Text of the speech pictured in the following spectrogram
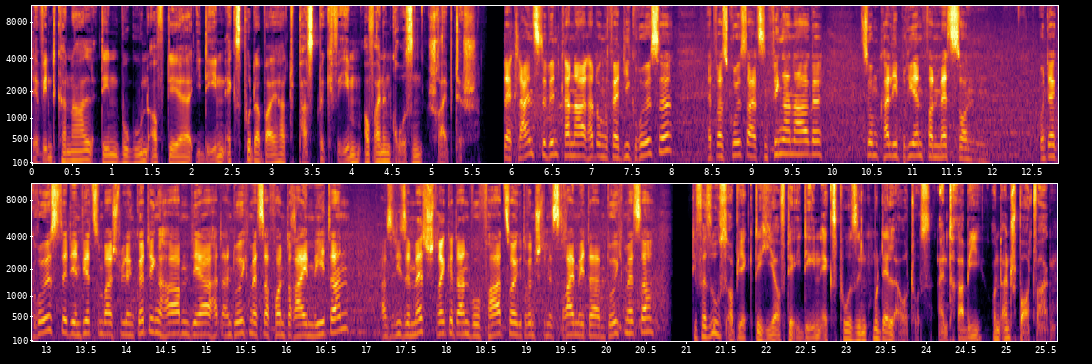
Der Windkanal, den Bogun auf der Ideenexpo dabei hat, passt bequem auf einen großen Schreibtisch. Der kleinste Windkanal hat ungefähr die Größe, etwas größer als ein Fingernagel, zum Kalibrieren von Messsonden. Und der größte, den wir zum Beispiel in Göttingen haben, der hat einen Durchmesser von drei Metern. Also diese Messstrecke dann, wo Fahrzeuge drinstehen, ist drei Meter im Durchmesser. Die Versuchsobjekte hier auf der Ideenexpo sind Modellautos, ein Trabi und ein Sportwagen.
